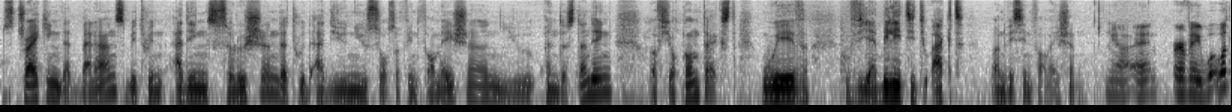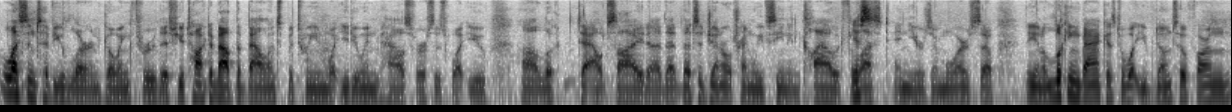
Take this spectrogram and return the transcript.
striking that balance between adding solution that would add you new source of information, new understanding of your context, with the ability to act on this information. Yeah, and Hervé, what, what, lessons have you learned going through this? You talked about the balance between what you do in-house versus what you uh, look to outside. Uh, that, that's a general trend we've seen in cloud for yes. the last 10 years or more. So, you know, looking back as to what you've done so far in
